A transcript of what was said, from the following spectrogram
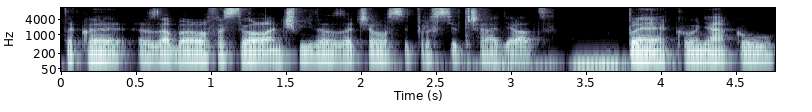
takhle zabalil festival Lunchmeet a začal si prostě třeba dělat úplně jako nějakou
